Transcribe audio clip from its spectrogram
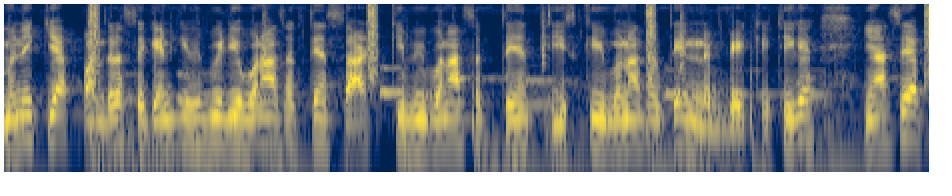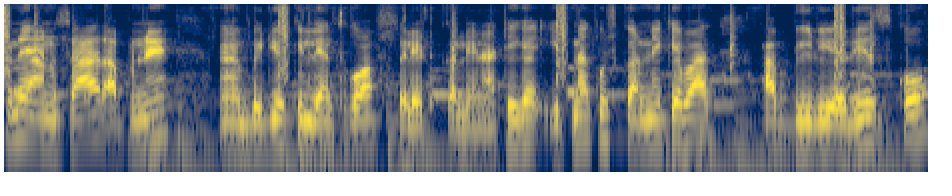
मैंने कि आप पंद्रह सेकेंड की भी वीडियो बना सकते हैं, साठ की भी बना सकते हैं, तीस की भी बना सकते हैं, नब्बे की। ठीक है? यहाँ से अपने अनुसार अपने वीडियो की लेंथ को आप सेलेक्ट कर लेना, ठीक है? इतना कुछ करने के बाद आप वीडियो रील्स को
